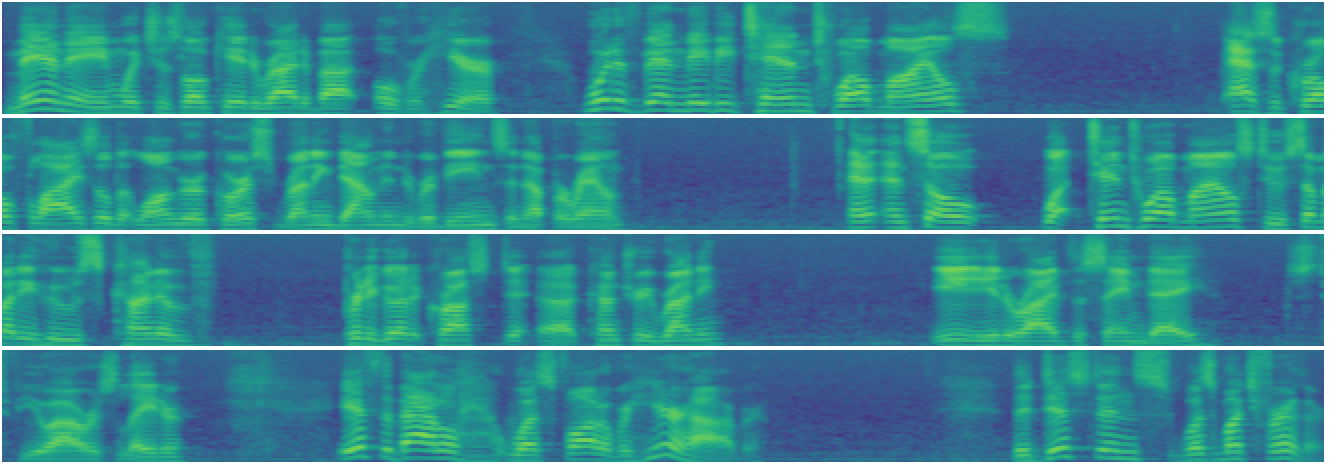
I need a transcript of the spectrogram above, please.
Mahanaim, which is located right about over here, would have been maybe 10, 12 miles as the crow flies, a little bit longer, of course, running down into ravines and up around. And, and so, what, 10, 12 miles to somebody who's kind of pretty good at cross uh, country running? He'd arrived the same day, just a few hours later. If the battle was fought over here, however, the distance was much further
